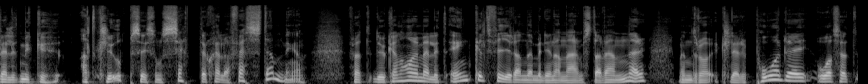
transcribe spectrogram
väldigt mycket att klä upp sig som sätter själva feststämningen. För att du kan ha en väldigt enkelt firande med dina närmsta vänner, men drar, klär på dig, oavsett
